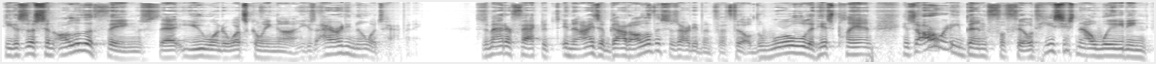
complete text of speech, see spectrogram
He goes, listen, all of the things that you wonder what's going on, he goes, I already know what's happening. As a matter of fact, in the eyes of God, all of this has already been fulfilled. The world and His plan has already been fulfilled. He's just now waiting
